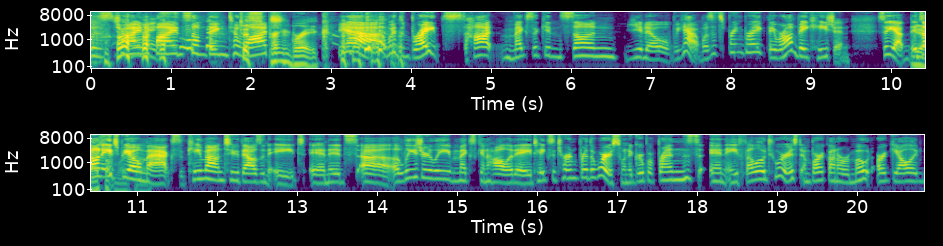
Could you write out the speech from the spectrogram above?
was trying to find something to, to watch. spring break. Yeah, with bright, hot Mexican sun. You know, yeah, was it spring break? They were on vacation. So, yeah, it's Yeah, on something like HBO. Max. It came out in 2008, and it's uh, a leisurely Mexican holiday takes a turn for the worse when a group of friends and a fellow tourist embark on a remote archeolo-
